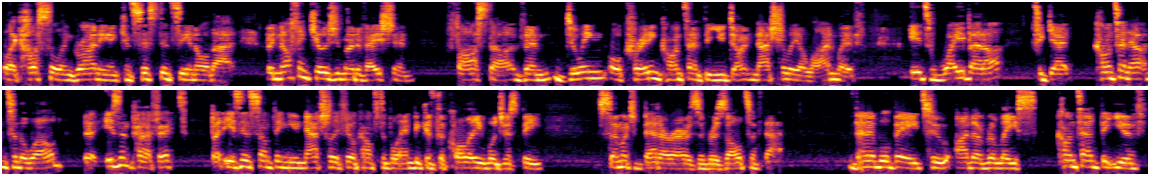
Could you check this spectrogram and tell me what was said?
like hustle and grinding and consistency and all that, but nothing kills your motivation faster than doing or creating content that you don't naturally align with. It's way better to get content out into the world that isn't perfect, but isn't something you naturally feel comfortable in because the quality will just be so much better as a result of that than it will be to either release content that you've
